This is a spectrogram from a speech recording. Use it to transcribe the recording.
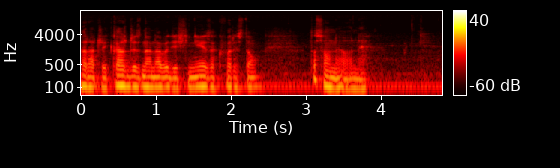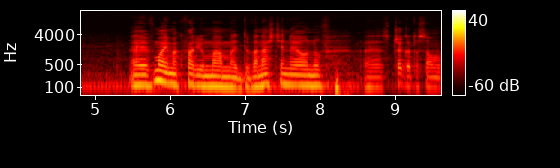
raczej każdy zna, nawet jeśli nie jest akwarystą, to są neony. E, w moim akwarium mam 12 neonów, e, z czego to są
